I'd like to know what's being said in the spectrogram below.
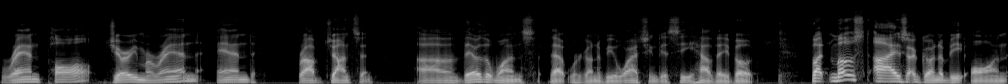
Rand Paul, Jerry Moran, and Rob Johnson. Uh, they're the ones that we're going to be watching to see how they vote. But most eyes are going to be on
